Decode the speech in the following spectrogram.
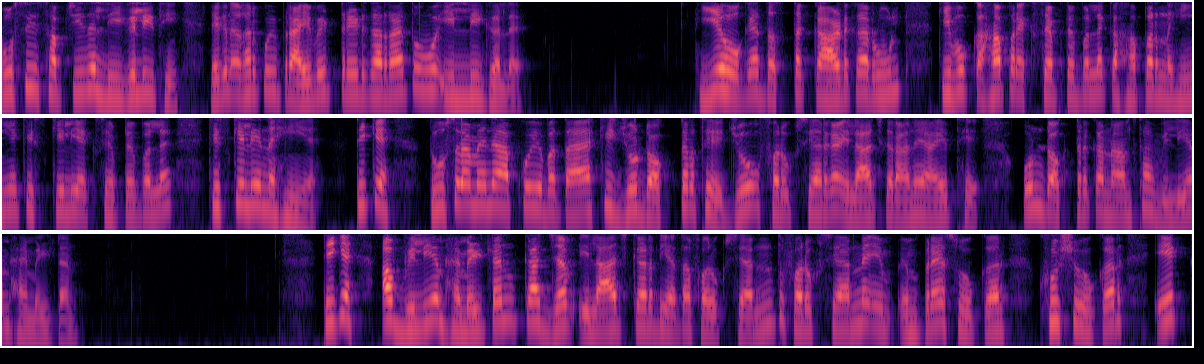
वो सी सब चीज़ें लीगली थी। लेकिन अगर कोई प्राइवेट ट्रेड कर रहा है तो वो इलीगल है। ये हो गया दस्तक कार्ड का रूल कि वो कहाँ पर एक्सेप्टेबल है, कहाँ पर नहीं है, किसके लिए एक्सेप्टेबल है, किसके लिए नहीं है। ठीक है? दूसरा मैंने आपको ये बताया कि जो डॉक्टर थे, जो फरुख सियार का इलाज कराने आए थे, उन डॉक्टर का नाम था विलियम हैमिल्टन ठीक है? अब विलियम हैमिल्टन का जब इलाज कर दिया था फरुख सियार ने तो फरुख सियार ने इम्प्रेस होकर, खुश होकर एक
